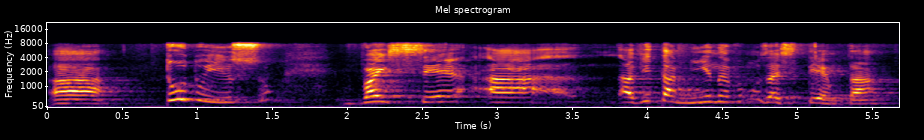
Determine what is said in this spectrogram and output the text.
ah, tudo isso vai ser a, a vitamina, vamos usar esse termo, tá?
